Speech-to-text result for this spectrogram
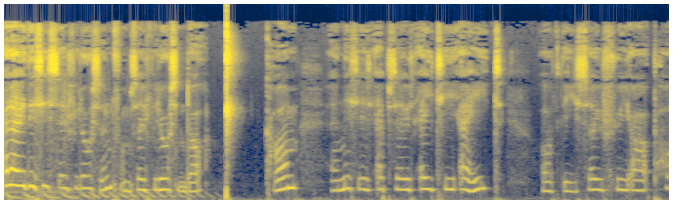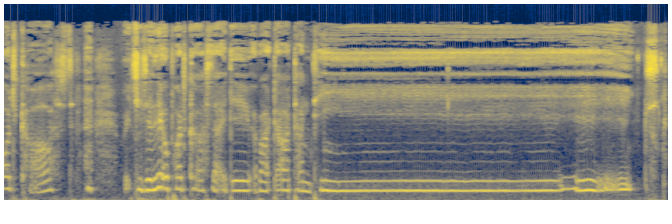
Hello, this is Sophie Lawson from sophielawson.com and this is episode 88 of the So Free Art podcast, which is a little podcast that I do about art and things.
